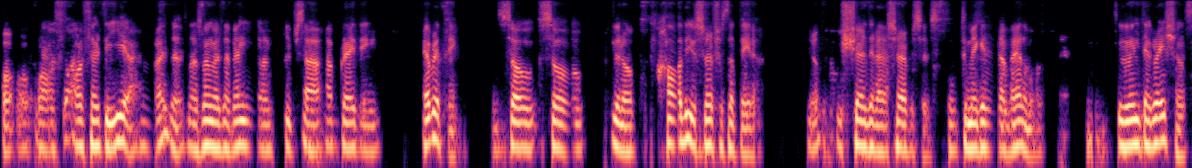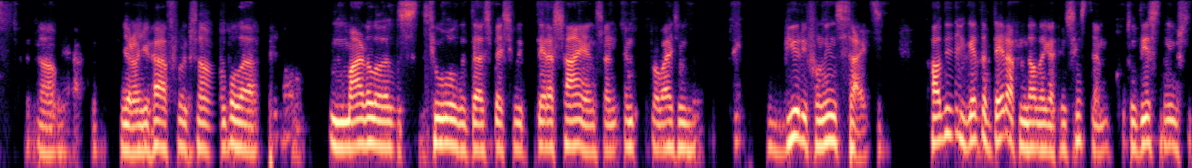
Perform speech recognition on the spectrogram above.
or, or, or 30 years, right? As long as the vendor keeps uh, upgrading everything. So, so you know, how do you surface the data? You know, you share data services to, make it available, to do integrations. Um, you know, you have, for example, a marvelous tool that does basically data science and, and provides you beautiful insights how do you get the data from that legacy system to this new to,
